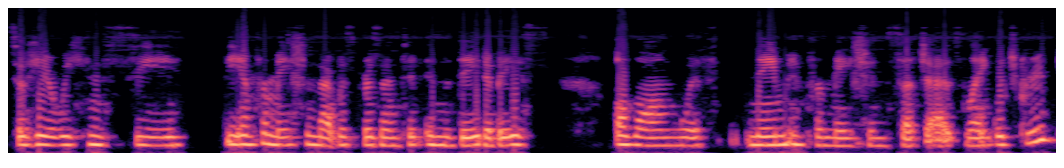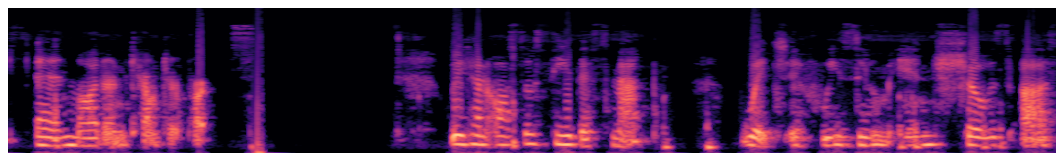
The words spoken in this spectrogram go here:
So here we can see the information that was presented in the database along with name information such as language groups and modern counterparts. We can also see this map, which if we zoom in shows us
